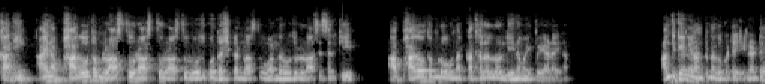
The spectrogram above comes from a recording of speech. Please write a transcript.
కానీ ఆయన భాగవతం రాస్తూ రాస్తూ రాస్తూ రోజుకో దశకం రాస్తూ వంద రోజులు రాసేసరికి ఆ భాగవతంలో ఉన్న కథలలో లీనమైపోయాడు ఆయన అందుకే నేను అంటున్నది ఒకటే ఏంటంటే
